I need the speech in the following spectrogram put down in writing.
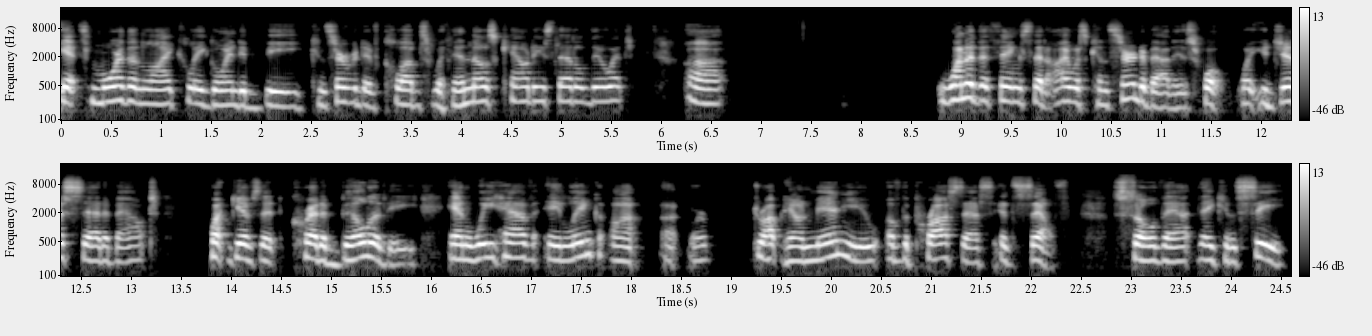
it's more than likely going to be conservative clubs within those counties that'll do it uh, one of the things that i was concerned about is what what you just said about what gives it credibility and we have a link on uh, or drop down menu of the process itself so that they can see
